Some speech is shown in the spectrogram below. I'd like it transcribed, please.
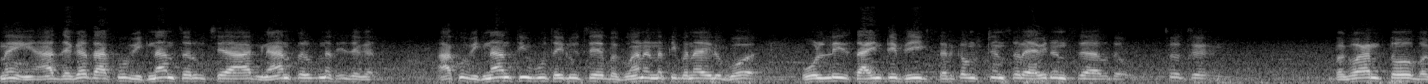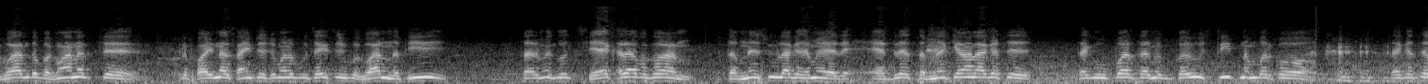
નહીં આ જગત આખું વિજ્ઞાન સ્વરૂપ છે આ જ્ઞાન સ્વરૂપ નથી જગત. આખું વિજ્ઞાનથી ઉભું થયેલું છે ભગવાને નથી બનાવેલું. ઓનલી સાયન્ટિફિક સર્કમસ્ટન્શિયલ એવિડન્સ છે આ બધો. શું છે? ભગવાન તો ભગવાન તો ભગવાન જ છે. એટલે ફરીના સાયન્ટિસ્ટ મને પૂછાય છે ભગવાન નથી? સર મેં છે ખરા ભગવાન. તમને શું લાગે છે? અમે એડ્રેસ તમને ક્યાં લાગે છે? ત્યાં કે ઉપર તમે કયું સ્ટ્રીટ નંબર કહો? ત્યાં કે છે,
